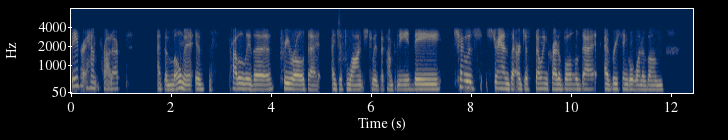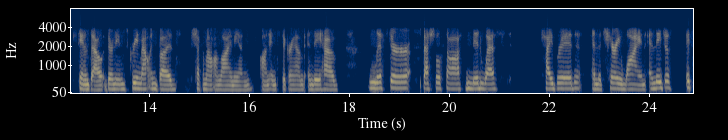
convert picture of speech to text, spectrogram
Favorite hemp product at the moment is probably the pre-rolls that i just launched with the company. They chose strands that are just so incredible that every single one of them stands out. Their name's green mountain buds check them out online and on Instagram. And they have Lifter Special Sauce, Midwest Hybrid, and the Cherry Wine. And they just, it's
